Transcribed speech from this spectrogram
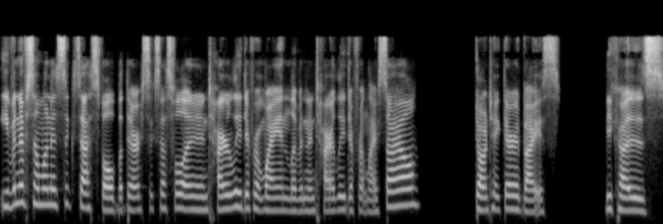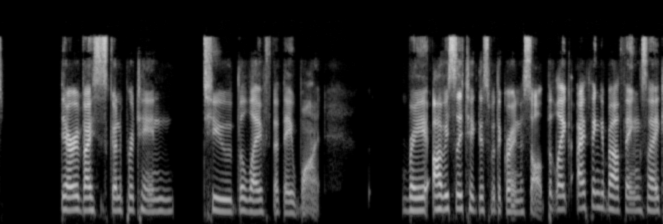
Even if someone is successful, but they're successful in an entirely different way and live an entirely different lifestyle, don't take their advice because their advice is going to pertain to the life that they want right obviously take this with a grain of salt but like i think about things like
